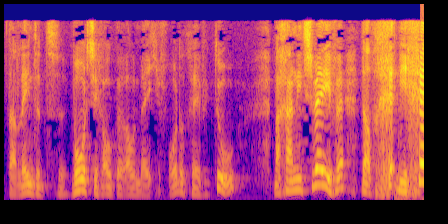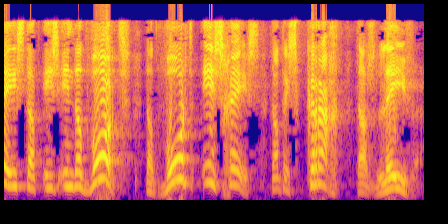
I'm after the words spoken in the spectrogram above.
Daar leent het woord zich ook al een beetje voor, dat geef ik toe. Maar ga niet zweven, dat, die geest, dat is in dat woord. Dat woord is geest. Dat is kracht. Dat is leven.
